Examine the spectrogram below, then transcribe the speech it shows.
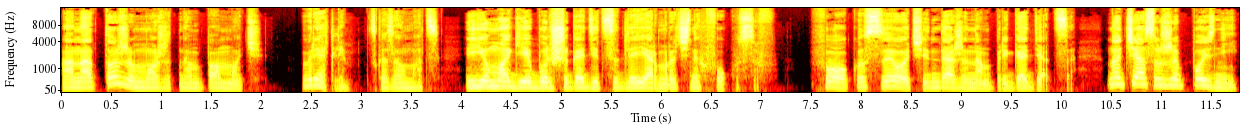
она тоже может нам помочь? Вряд ли, сказал Мац. Ее магия больше годится для ярмарочных фокусов. Фокусы очень даже нам пригодятся. Но час уже поздний,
